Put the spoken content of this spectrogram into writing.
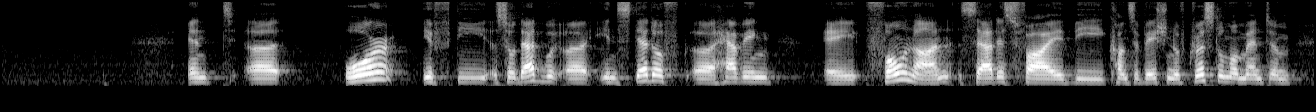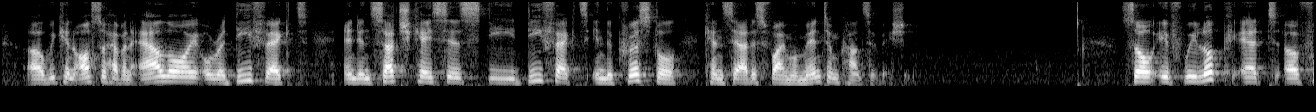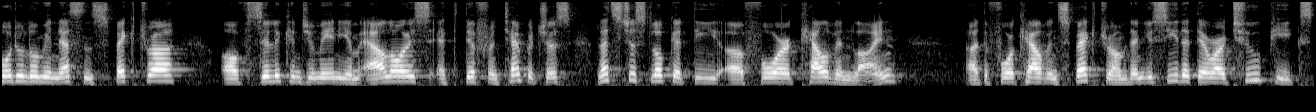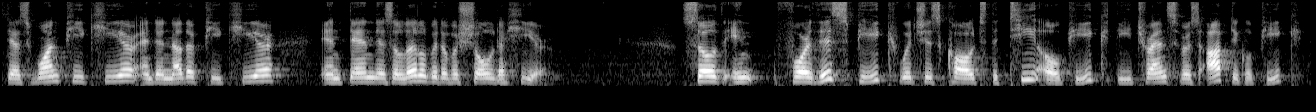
And uh, or if the so that would uh, instead of uh, having a phonon satisfy the conservation of crystal momentum, uh, we can also have an alloy or a defect, and in such cases, the defects in the crystal can satisfy momentum conservation. So if we look at uh, photoluminescence spectra of silicon germanium alloys at different temperatures, let's just look at the uh, 4 Kelvin line, uh, the 4 Kelvin spectrum, then you see that there are two peaks. There's one peak here and another peak here, and then there's a little bit of a shoulder here. So in, for this peak, which is called the TO peak, the transverse optical peak,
